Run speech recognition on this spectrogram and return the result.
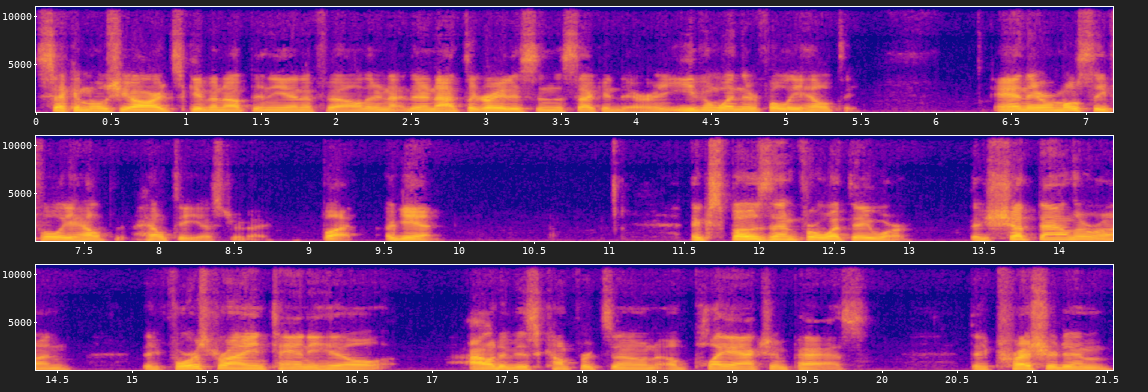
second most yards given up in the NFL. They're not they're not the greatest in the secondary, even when they're fully healthy. And they were mostly fully health, healthy yesterday. But again, expose them for what they were. They shut down the run. They forced Ryan Tannehill out of his comfort zone of play action pass. They pressured him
